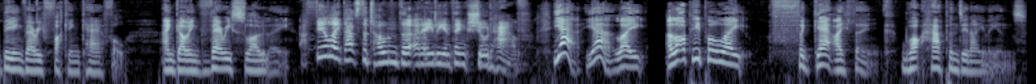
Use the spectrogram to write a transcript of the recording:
being very fucking careful and going very slowly. I feel like that's the tone that an alien thing should have. Yeah, yeah. Like a lot of people like forget, I think, what happened in Aliens.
